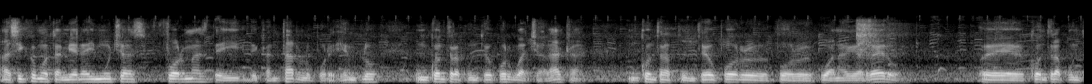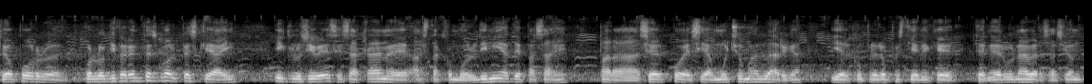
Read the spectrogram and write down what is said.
así como también hay muchas formas de, cantarlo, por ejemplo, un contrapunteo por Guacharaca, un contrapunteo por, Juana Guerrero, eh, contrapunteo por, los diferentes golpes que hay, inclusive se sacan eh, hasta como líneas de pasaje para hacer poesía mucho más larga y el cumplero pues tiene que tener una versación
